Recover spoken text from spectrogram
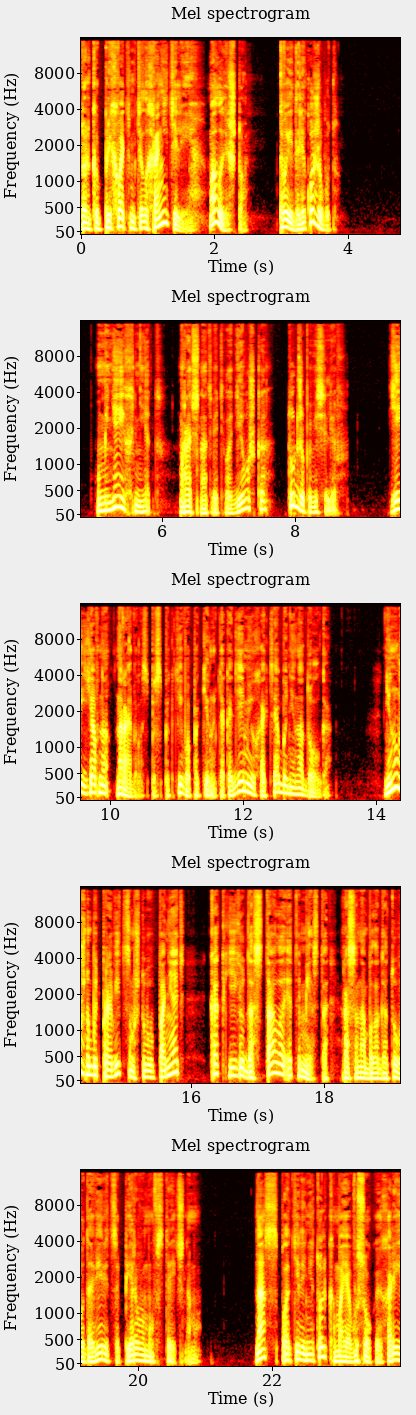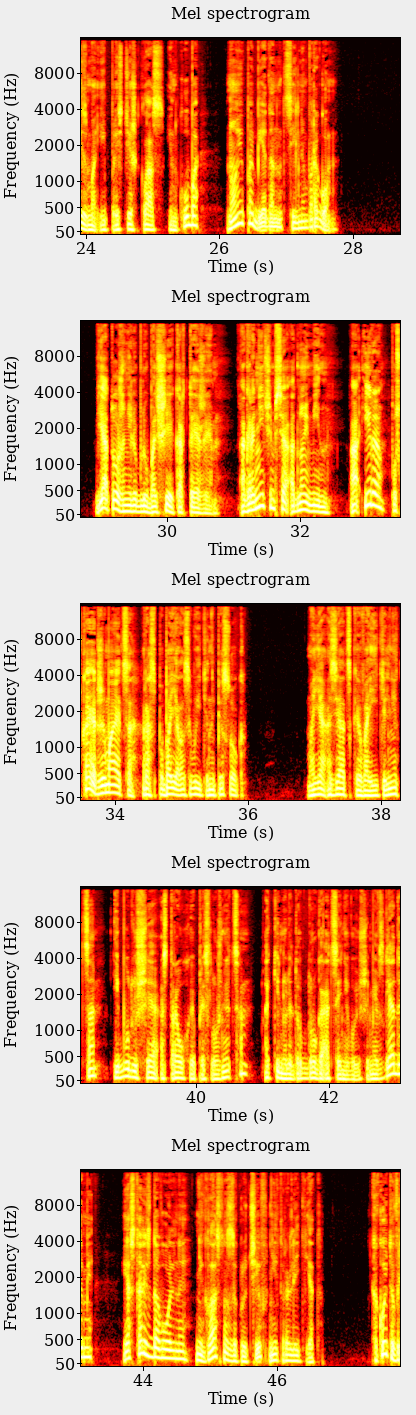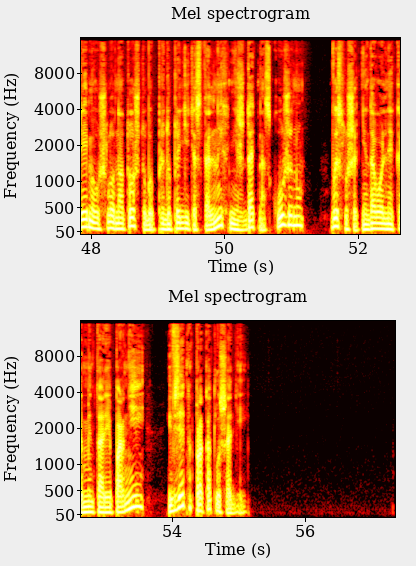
Только прихватим телохранителей, мало ли что. Твои далеко живут?» «У меня их нет», — мрачно ответила девушка, тут же повеселев. Ей явно нравилась перспектива покинуть Академию хотя бы ненадолго. Не нужно быть провидцем, чтобы понять, как ее достало это место, раз она была готова довериться первому встречному. Нас сплотили не только моя высокая харизма и престиж-класс инкуба, но и победа над сильным врагом. Я тоже не люблю большие кортежи. Ограничимся одной мин. А Ира пускай отжимается, раз побоялась выйти на песок. Моя азиатская воительница — и будущее остроухое прислужница окинули друг друга оценивающими взглядами и остались довольны, негласно заключив нейтралитет. Какое-то время ушло на то, чтобы предупредить остальных не ждать нас к ужину, выслушать недовольные комментарии парней и взять на прокат лошадей.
